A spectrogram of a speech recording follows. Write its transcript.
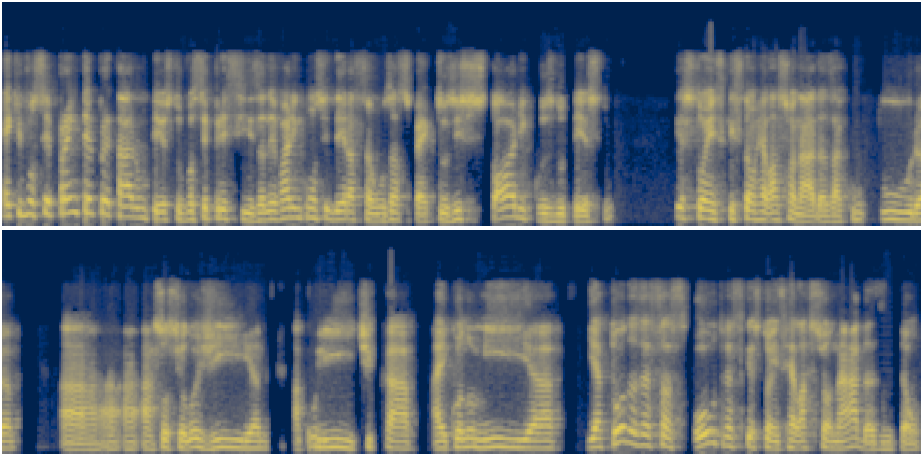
É que você, para interpretar um texto, você precisa levar em consideração os aspectos históricos do texto, questões que estão relacionadas à cultura, à, à, à sociologia, à política, à economia e a todas essas outras questões relacionadas, então,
